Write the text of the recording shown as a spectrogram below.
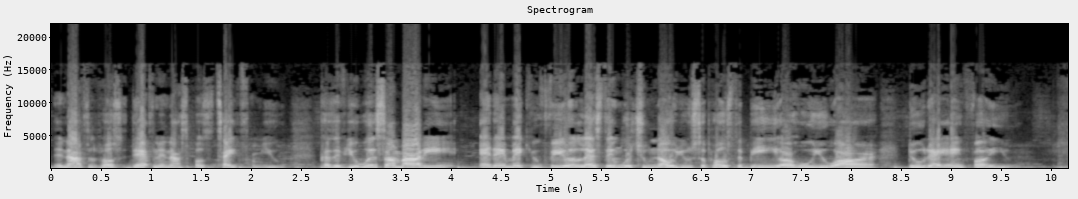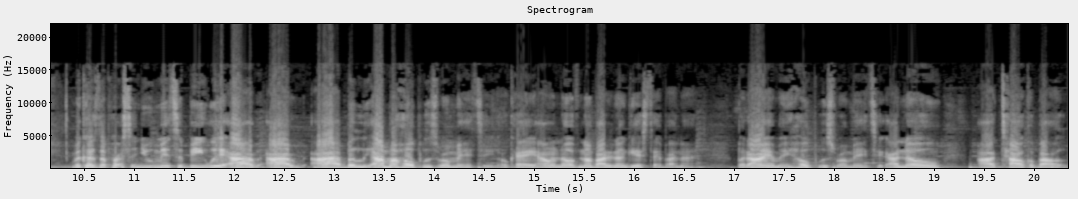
They're not supposed to, definitely not supposed to take from you. Because if you with somebody and they make you feel less than what you know you supposed to be or who you are, dude, they ain't for you. Because the person you meant to be with, I I I believe I'm a hopeless romantic. Okay, I don't know if nobody done guessed that by now, but I am a hopeless romantic. I know I talk about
